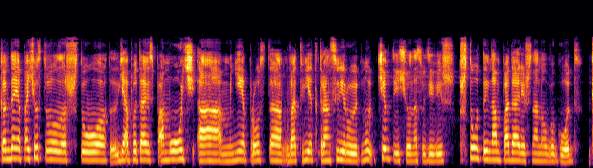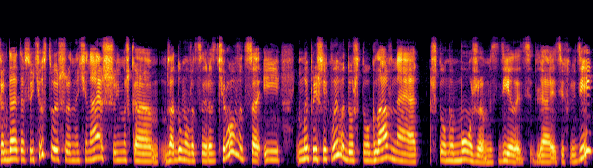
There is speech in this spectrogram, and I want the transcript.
когда я почувствовала, что я пытаюсь помочь, а мне просто в ответ транслируют, ну, чем ты еще нас удивишь? Что ты нам подаришь на Новый год? Когда это все чувствуешь, начинаешь немножко задумываться и разочаровываться. И мы пришли к выводу, что главное что мы можем сделать для этих людей,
